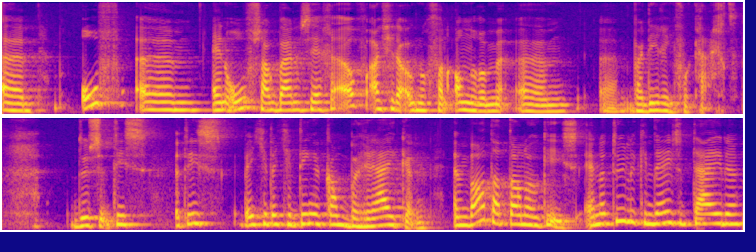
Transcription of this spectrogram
Um, of, um, en of zou ik bijna zeggen, of als je er ook nog van anderen waardering voor krijgt. Dus het is het is, weet je, dat je dingen kan bereiken. En wat dat dan ook is. En natuurlijk in deze tijden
